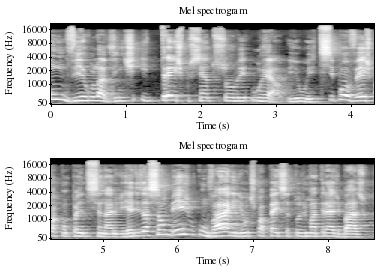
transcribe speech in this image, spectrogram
1,23% sobre o real. E o índice Bovespa acompanha esse cenário de realização, mesmo com Vale e outros papéis do setor de materiais básicos,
